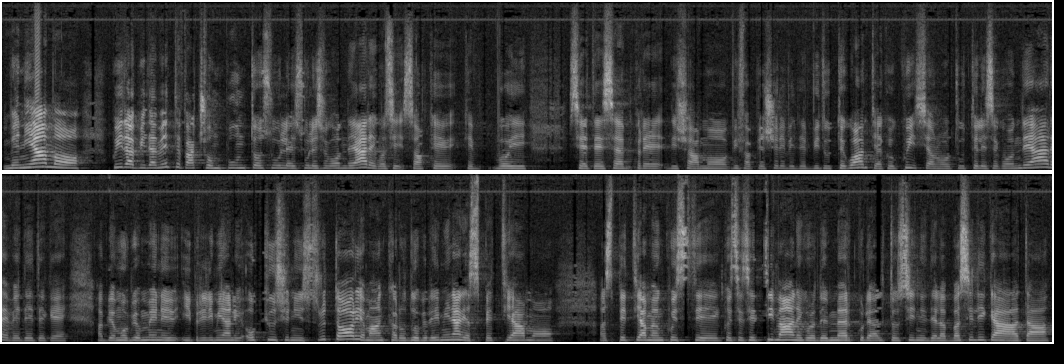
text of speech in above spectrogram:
Veniamo, qui rapidamente faccio un punto sulle, sulle seconde aree, così so che, che, voi siete sempre, diciamo, vi fa piacere vedervi tutte quanti. Ecco, qui siamo tutte le seconde aree, vedete che abbiamo più o meno i preliminari o chiusi in istruttoria, mancano due preliminari, aspettiamo, aspettiamo in, queste, in queste settimane quello del Mercurio Altosini della Basilicata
